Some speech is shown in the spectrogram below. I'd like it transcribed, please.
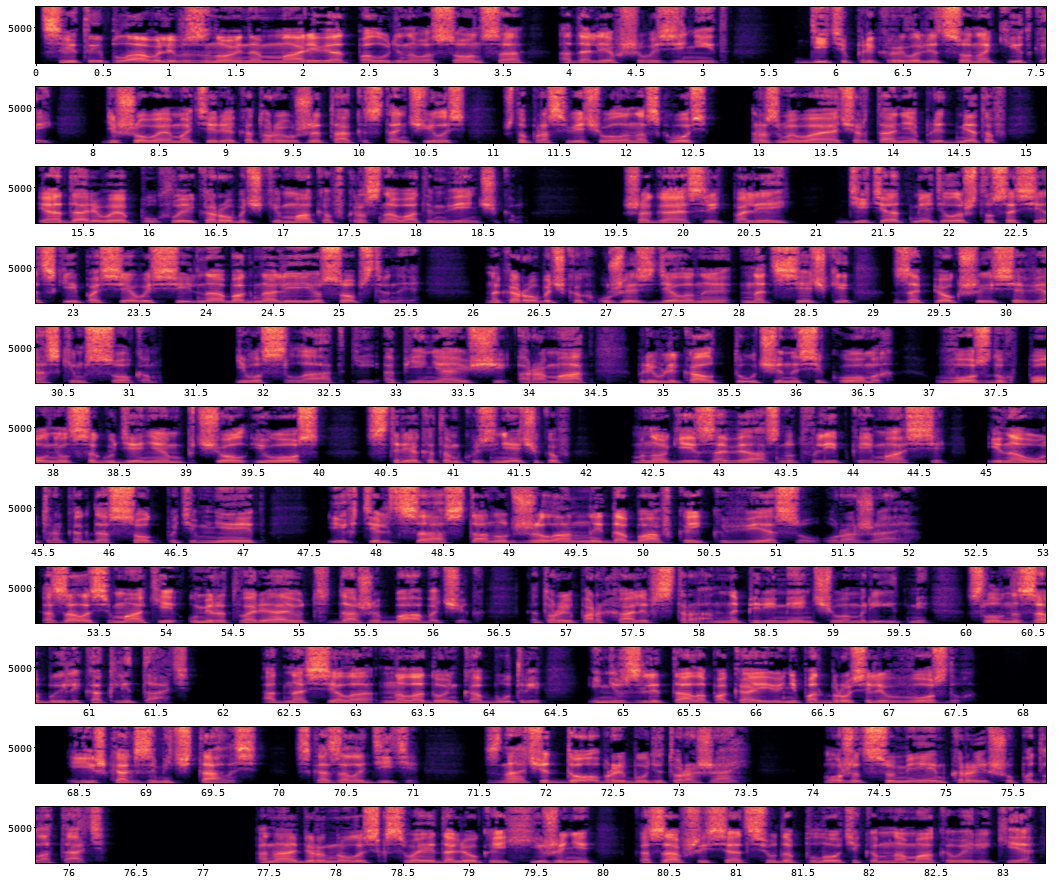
Цветы плавали в знойном мареве от полуденного солнца, одолевшего зенит. Дити прикрыла лицо накидкой, дешевая материя которой уже так истончилась, что просвечивала насквозь, размывая очертания предметов и одаривая пухлые коробочки маков красноватым венчиком. Шагая средь полей, Дити отметила, что соседские посевы сильно обогнали ее собственные. На коробочках уже сделаны надсечки, запекшиеся вязким соком. Его сладкий, опьяняющий аромат привлекал тучи насекомых, воздух полнился гудением пчел и ос, стрекотом кузнечиков, многие завязнут в липкой массе, и на утро, когда сок потемнеет, их тельца станут желанной добавкой к весу урожая. Казалось, маки умиротворяют даже бабочек, которые порхали в странно переменчивом ритме, словно забыли, как летать. Одна села на ладонь кабутри и не взлетала, пока ее не подбросили в воздух. «Ишь, как замечталась!» — сказала Дити. «Значит, добрый будет урожай. Может, сумеем крышу подлатать». Она обернулась к своей далекой хижине, казавшейся отсюда плотиком на маковой реке.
